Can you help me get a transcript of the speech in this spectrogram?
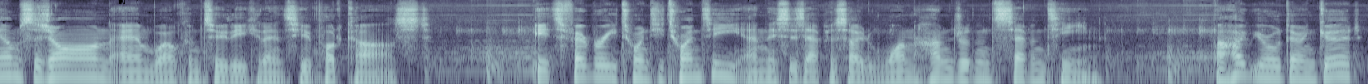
I'm Sejan, and welcome to the Cadencia podcast. It's February 2020, and this is episode 117. I hope you're all doing good.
